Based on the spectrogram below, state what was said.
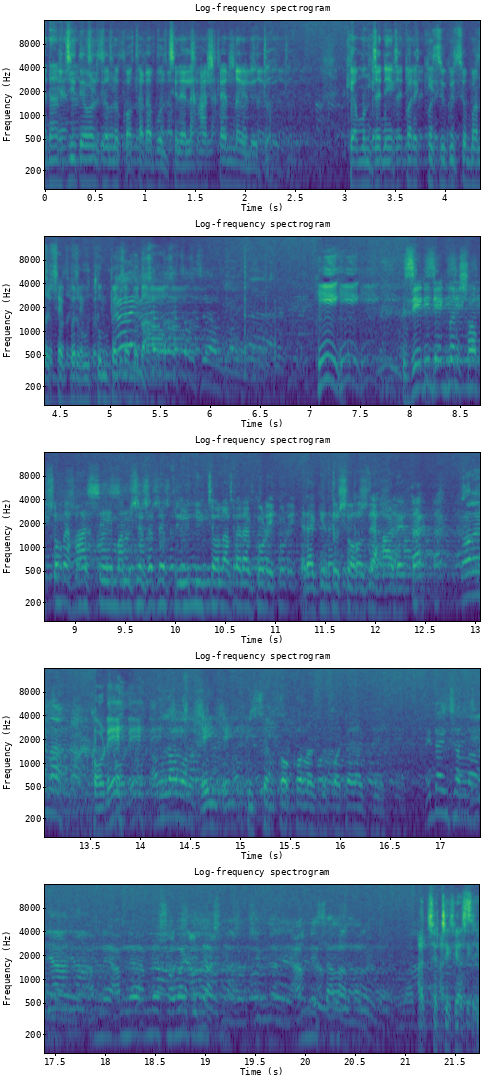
এনার্জি দেওয়ার জন্য কথাটা বলছেন এলে হাসলেন না হইলে তো। কেমন জানি একবারে কিছু কিছু মানুষ একবার হুতুম পেঁচা মতো আওয়াজ কি? যেটি দেখবেন সব সময় হাসে মানুষের সাথে ফ্রিলি চলাফেরা করে। এরা কিন্তু সহজে হার্ট অ্যাটাক করে না। করে। এই পিছন কখন আসবে কটায় আসবে? এটা ইনশাআল্লাহ আপনি আপনি আপনি সময় দিলে আসেন অসুবিধা নেই। আপনি চালান। আচ্ছা ঠিক আছে।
